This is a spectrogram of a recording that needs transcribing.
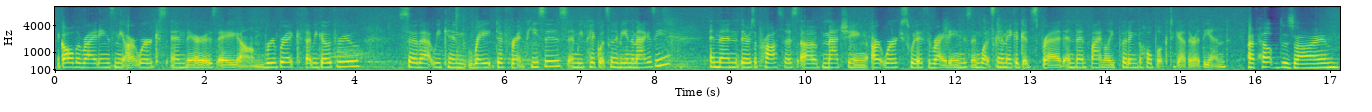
like all the writings and the artworks, and there is a um, rubric that we go through so that we can rate different pieces and we pick what's going to be in the magazine. And then there's a process of matching artworks with writings and what's going to make a good spread, and then finally putting the whole book together at the end. I've helped design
